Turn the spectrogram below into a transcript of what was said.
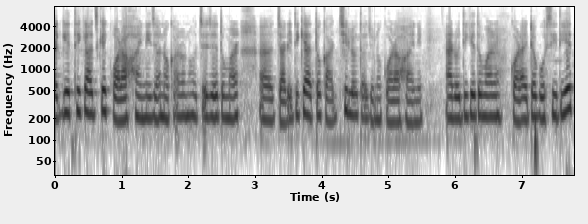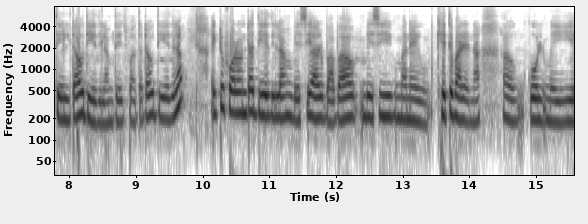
আগে থেকে আজকে করা হয়নি যেন, কারণ হচ্ছে যে তোমার চারিদিকে এত কাজ ছিল, তাই জন্য করা হয়নি। আর ওদিকে তোমার কড়াইটা বসিয়ে দিয়ে তেলটাও দিয়ে দিলাম, তেজপাতাটাও দিয়ে দিলাম। একটু ফোড়নটা দিয়ে দিলাম বেশি, আর বাবা বেশি মানে খেতে পারে না গোল ইয়ে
